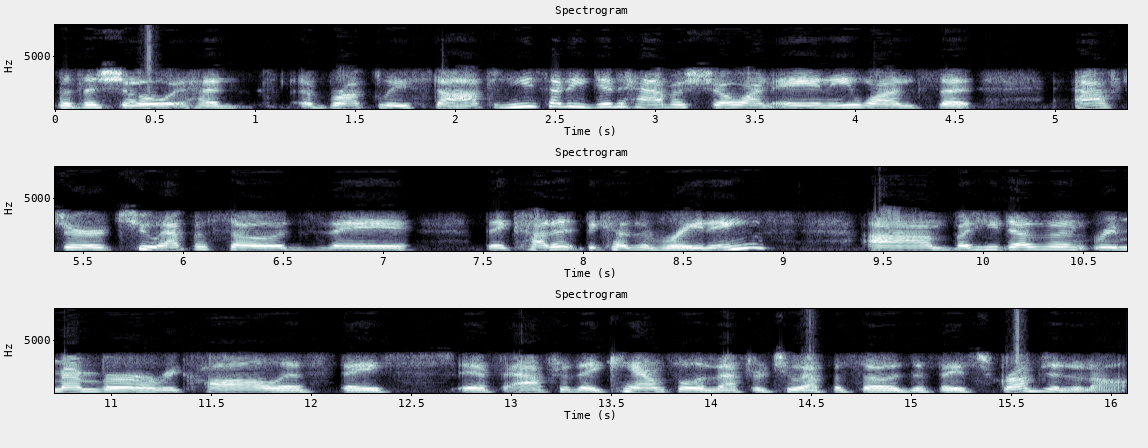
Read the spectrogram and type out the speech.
but the show had abruptly stopped, and he said he did have a show on A and E once that after two episodes they they cut it because of ratings. Um, but he doesn't remember or recall if they if after they canceled it after two episodes if they scrubbed it at all.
